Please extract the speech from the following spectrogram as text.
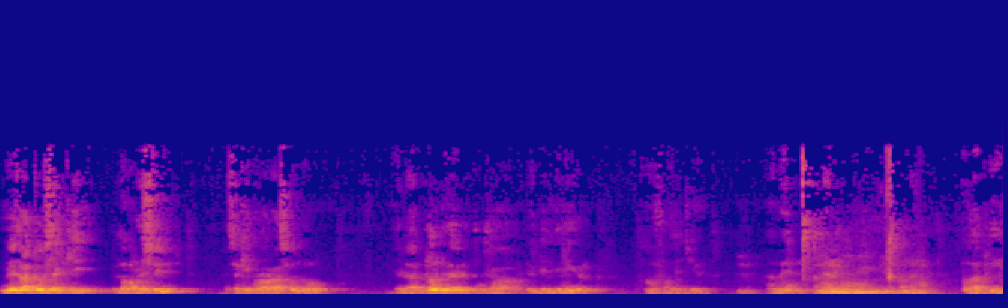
Mais à tous ceux qui l'ont reçu, ceux qui croiront son nom, il a donné le pouvoir de devenir enfants de Dieu. Mm. Amen. Amen. Amen. Amen. On va prier.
